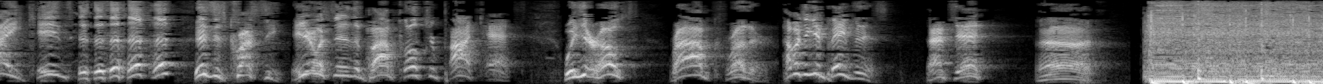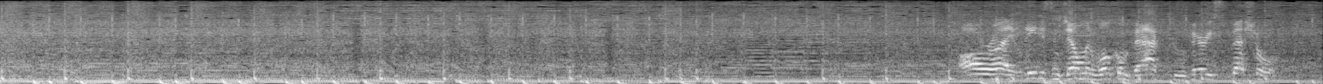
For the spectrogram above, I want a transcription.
Hi, kids. this is Krusty, and you're listening to the Bob Culture Podcast with your host, Rob Crother. How much you get paid for this? That's it? All right, ladies and gentlemen, welcome back to a very special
